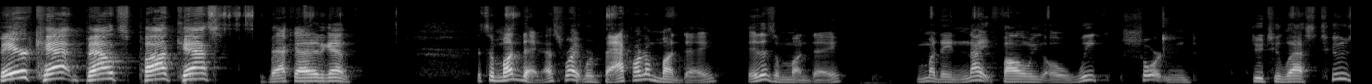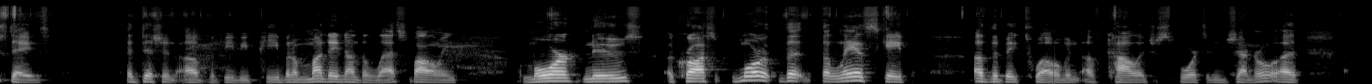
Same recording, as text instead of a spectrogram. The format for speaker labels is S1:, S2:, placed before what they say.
S1: Bearcat Bounce Podcast. Back at it again. It's a Monday. That's right. We're back on a Monday. It is a Monday. Monday night following a week shortened due to last Tuesday's edition of the BBP, but a Monday nonetheless, following more news across more the, the landscape of the Big 12 and of college sports in general. Uh,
